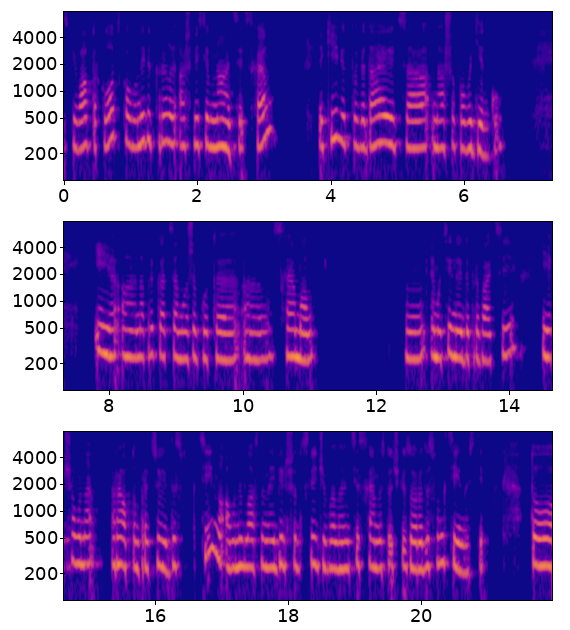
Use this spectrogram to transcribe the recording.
співавтор Клоцко вони відкрили аж 18 схем, які відповідають за нашу поведінку. І, наприклад, це може бути схема емоційної депривації, і якщо вона раптом працює дисфункційно, а вони, власне, найбільше досліджували ці схеми з точки зору дисфункційності, то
